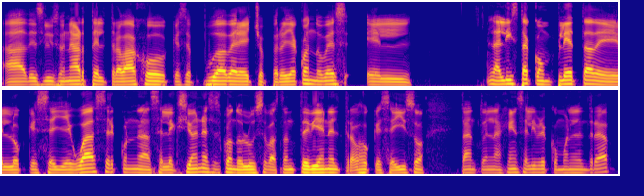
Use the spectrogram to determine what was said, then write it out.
a desilusionarte el trabajo que se pudo haber hecho. Pero ya cuando ves el, la lista completa de lo que se llegó a hacer con las elecciones es cuando luce bastante bien el trabajo que se hizo tanto en la agencia libre como en el draft,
